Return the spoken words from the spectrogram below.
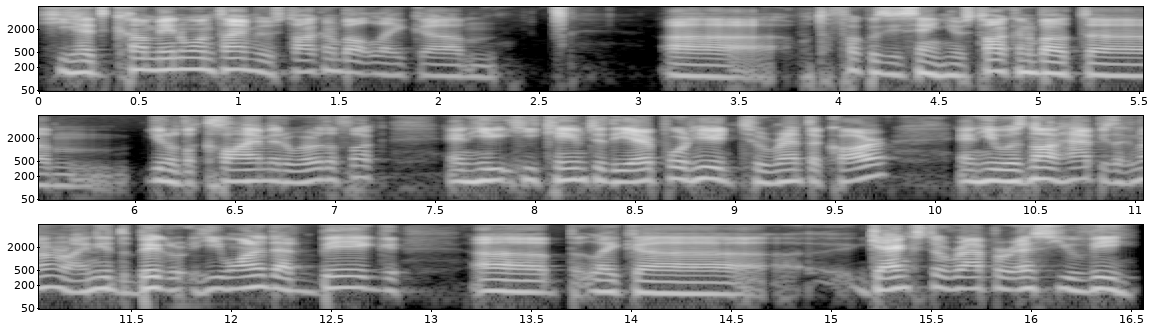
he had come in one time. He was talking about, like, um, uh, what the fuck was he saying? He was talking about um, you know the climate or whatever the fuck. And he he came to the airport here to rent a car, and he was not happy. He's like, no, no, no I need the bigger. He wanted that big, uh, like uh, gangster rapper SUV.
